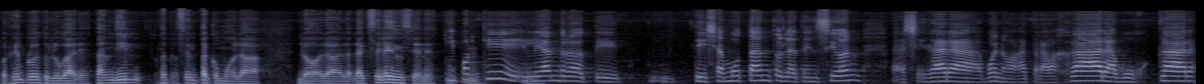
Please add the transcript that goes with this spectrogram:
Por ejemplo, en estos lugares, Tandil representa como la, lo- la- excelencia en esto. ¿Y por qué, Leandro, te, te llamó tanto la atención a llegar a, bueno, a trabajar, a buscar?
